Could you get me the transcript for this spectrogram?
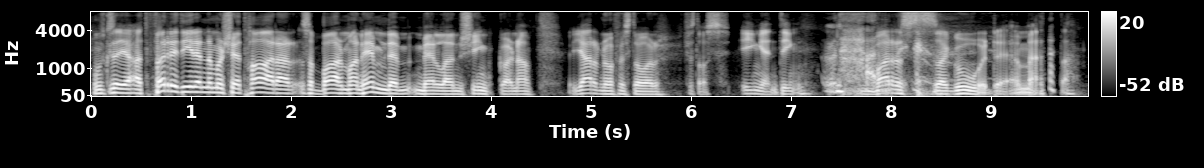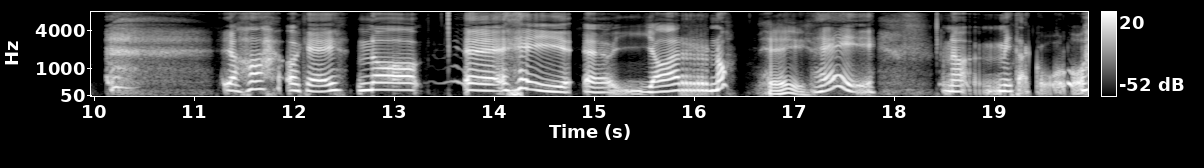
Hon skulle säga att förr i tiden när man sköt harar så bar man hem dem mellan skinkorna. Jarno förstår förstås ingenting. Varsågod Märta. Jaha, okej. Nå, eh, hej eh, Jarno. Hej, Hej. No, mitä kuuluu?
